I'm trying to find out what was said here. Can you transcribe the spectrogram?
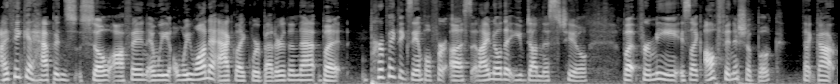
I think it happens so often, and we we want to act like we're better than that. But perfect example for us, and I know that you've done this too. But for me, it's like I'll finish a book that got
